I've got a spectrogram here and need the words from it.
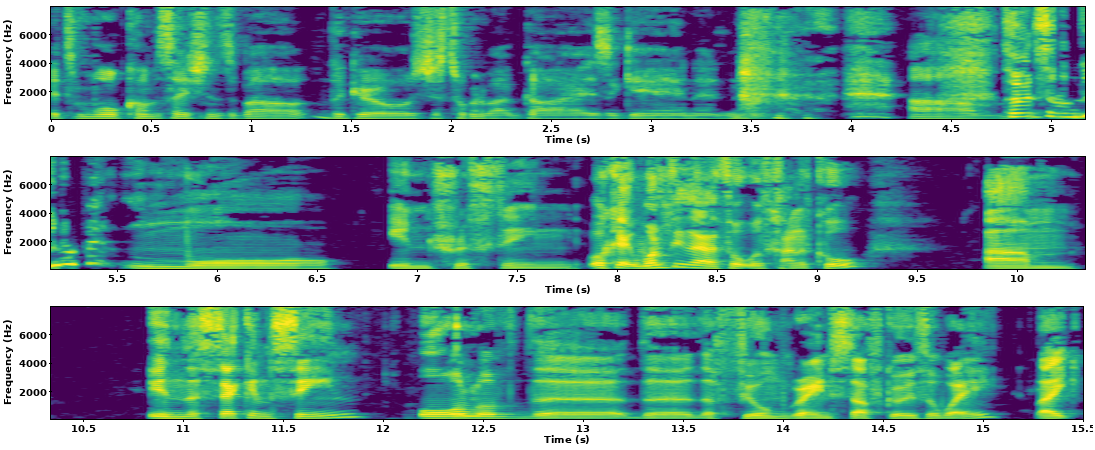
it's more conversations about the girls just talking about guys again, and um, So it's a little bit more interesting. Okay, one thing that I thought was kind of cool. Um, in the second scene, all of the the the film grain stuff goes away. Like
